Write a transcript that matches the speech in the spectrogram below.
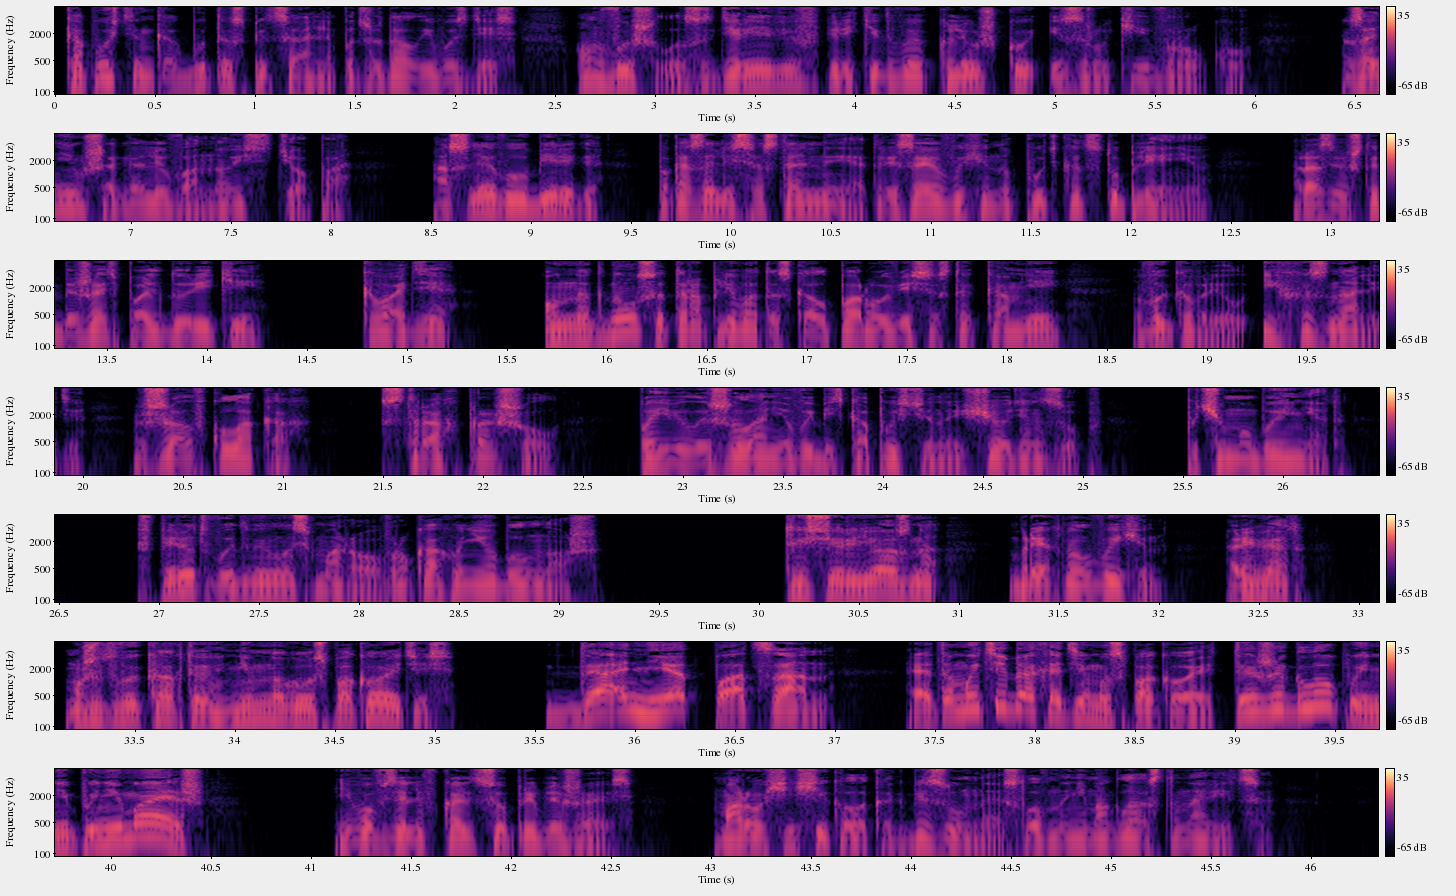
Капустин как будто специально поджидал его здесь. Он вышел из-за деревьев, перекидывая клюшку из руки в руку. За ним шагали Вано и Степа. А слева у берега показались остальные, отрезая Выхину путь к отступлению. Разве что бежать по льду реки. К воде. Он нагнулся, торопливо отыскал пару увесистых камней, выковырил их из наледи, сжал в кулаках. Страх прошел. Появилось желание выбить Капустину еще один зуб. Почему бы и нет? Вперед выдвинулась Маро, в руках у нее был нож. «Ты серьезно?» — брекнул Выхин. «Ребят, может, вы как-то немного успокоитесь?» «Да нет, пацан. Это мы тебя хотим успокоить. Ты же глупый, не понимаешь?» Его взяли в кольцо, приближаясь. Моро хихикала, как безумная, словно не могла остановиться.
